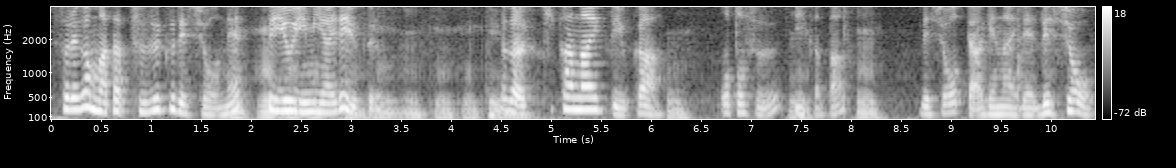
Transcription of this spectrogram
それがまた続くでしょうねっていう意味合いで言ってる、うんうんうんうんだから聞かないっていうか、ん。落とす言い方、うん。でしょ？うってあげないででしょ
